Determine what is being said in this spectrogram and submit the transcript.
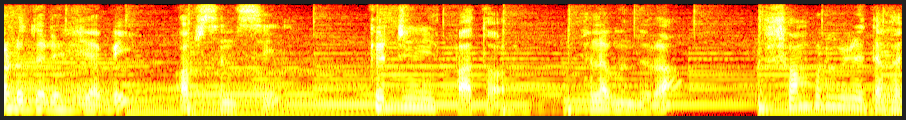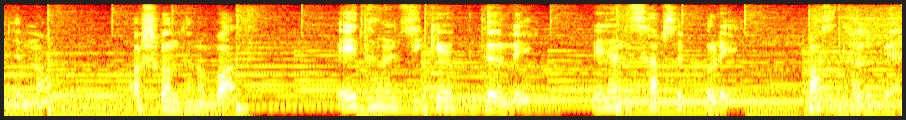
সঠিক হয়ে যাবে। অপশান সি কিডনির পাথর। হ্যালো বন্ধুরা, সম্পূর্ণ ভিডিও দেখার জন্য অসংখ্য ধন্যবাদ। এই ধরনের জিকে পেতে হলে সাবস্ক্রাইব করে পাশে থাকবেন।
